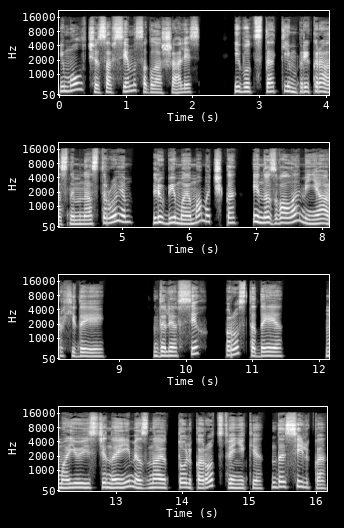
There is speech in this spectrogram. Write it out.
и молча со всем соглашались. И вот с таким прекрасным настроем любимая мамочка и назвала меня Орхидеей. Для всех просто Дея. Мое истинное имя знают только родственники да Силька.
